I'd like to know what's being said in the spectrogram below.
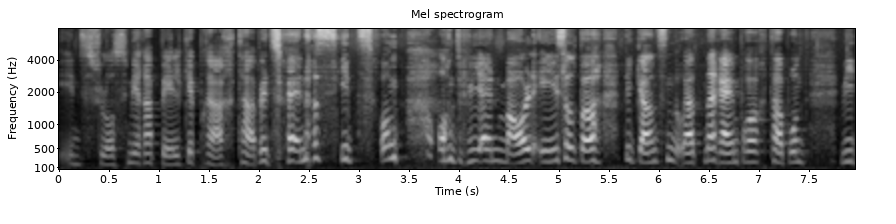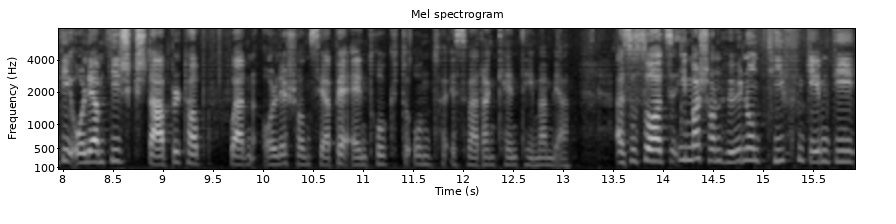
ins Schloss Mirabell gebracht habe zu einer Sitzung und wie ein Maulesel da die ganzen Ordner reinbracht habe. Und wie die alle am Tisch gestapelt habe, waren alle schon sehr beeindruckt und es war dann kein Thema mehr. Also so hat es immer schon Höhen und Tiefen gegeben, die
